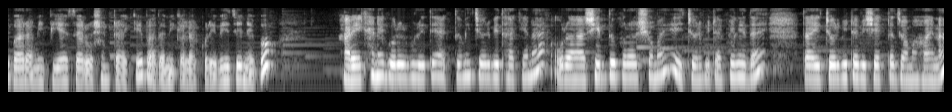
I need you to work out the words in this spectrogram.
এবার আমি পেঁয়াজ আর রসুনটাকে বাদামি কালার করে ভেজে নেব। আর এখানে গরুর ভুড়িতে একদমই চর্বি থাকে না। ওরা সিদ্ধ করার সময় এই চর্বিটা ফেলে দেয়, তাই চর্বিটা বেশি একটা জমা হয় না।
